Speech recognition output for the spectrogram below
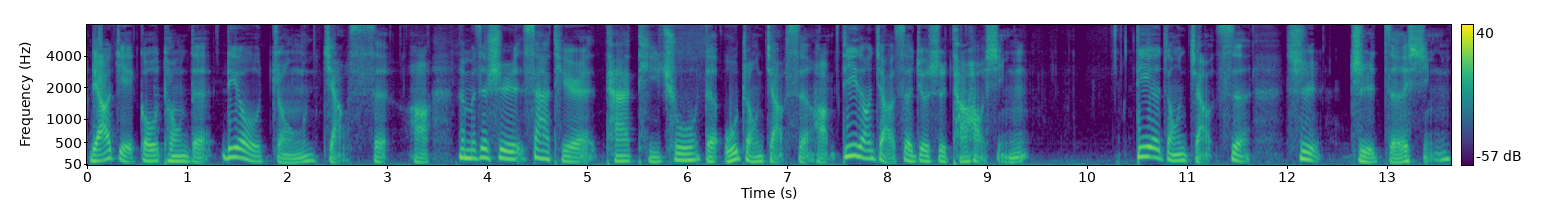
了解沟通的六种角色。好，那么这是萨提尔他提出的五种角色。哈，第一种角色就是讨好型，第二种角色是。指责型，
